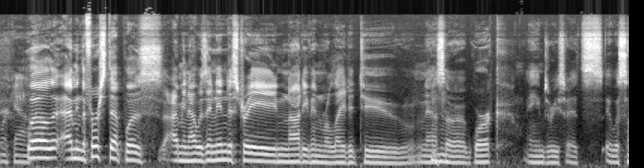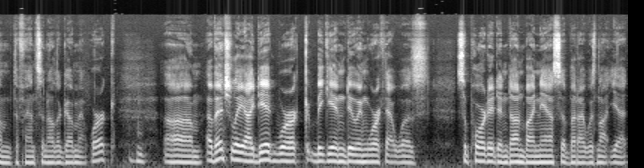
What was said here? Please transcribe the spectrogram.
work out well, I mean, the first step was I mean, I was in industry, not even related to NASA work. Ames research. It's, it was some defense and other government work. Um, eventually, I did work, begin doing work that was supported and done by NASA, but I was not yet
